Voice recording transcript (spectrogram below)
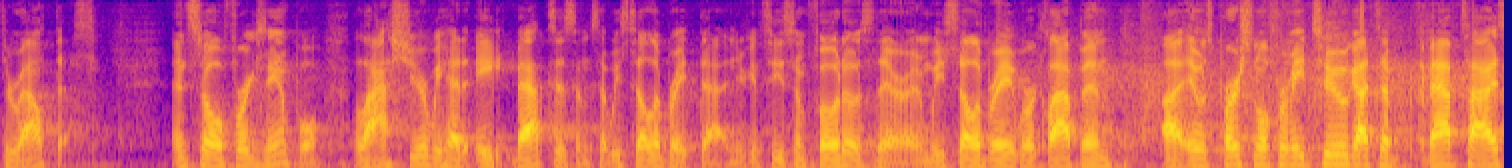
throughout this. And so, for example, last year we had eight baptisms that we celebrate that. And you can see some photos there. And we celebrate, we're clapping. Uh, it was personal for me too. Got to baptize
